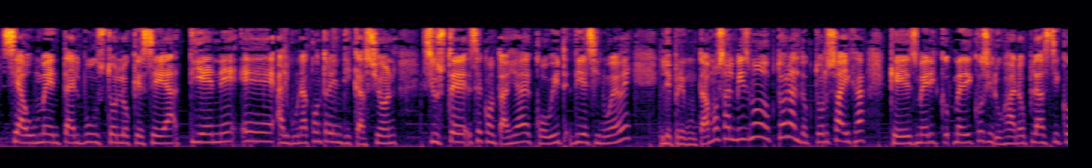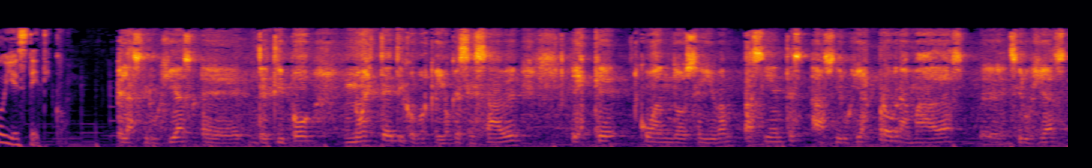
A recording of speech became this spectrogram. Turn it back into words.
se aumenta el busto, lo que sea, tiene eh, alguna contraindicación si usted se contagia de COVID-19? Le preguntamos al mismo doctor, al doctor Saija, que es médico, cirujano plástico y estético las cirugías eh, de tipo no estético, porque lo que se sabe es que cuando se llevan pacientes a cirugías programadas, eh, cirugías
